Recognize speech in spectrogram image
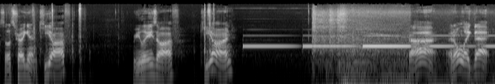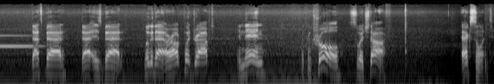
So let's try again. Key off. Relays off. Key on. Ah, I don't like that. That's bad. That is bad. Look at that. Our output dropped, and then the control switched off. Excellent.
